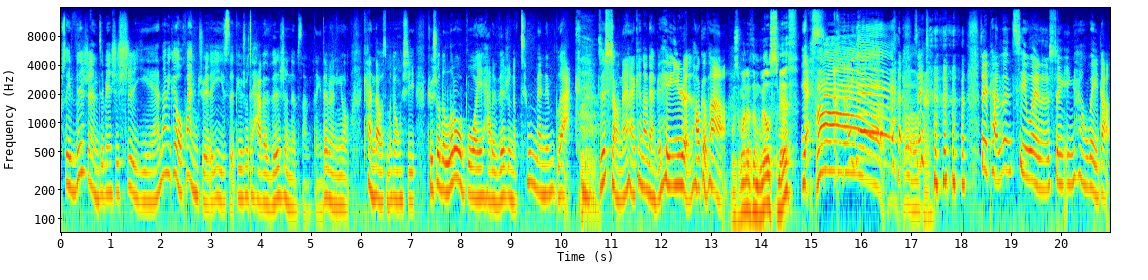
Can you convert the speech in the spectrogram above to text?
所以 vision 这边是视野，那也可以有幻觉的意思，比如说 to have a vision of something，代表你有看到什么东西。比如说 the little boy had a vision of two men in black，只是小男孩看到两个黑衣人，好可怕、哦。 Was one of them Will Smith? Yes， Ah! 所以 okay. 所以谈论气味呢，声音和味道，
